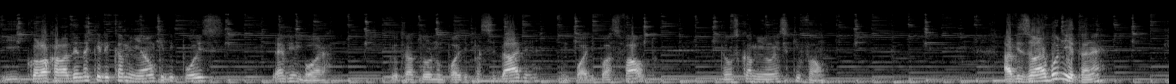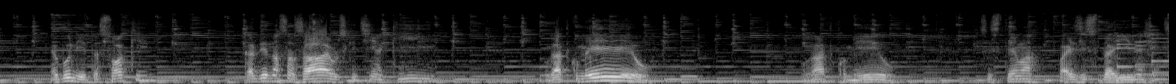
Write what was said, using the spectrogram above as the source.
E coloca lá dentro daquele caminhão que depois leva embora. Porque o trator não pode ir para a cidade, né? Não pode ir para o asfalto. Então os caminhões que vão. A visão é bonita, né? É bonita, só que cadê nossas árvores que tinha aqui? O gato comeu. Gato comeu. O sistema faz isso daí, né, gente?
